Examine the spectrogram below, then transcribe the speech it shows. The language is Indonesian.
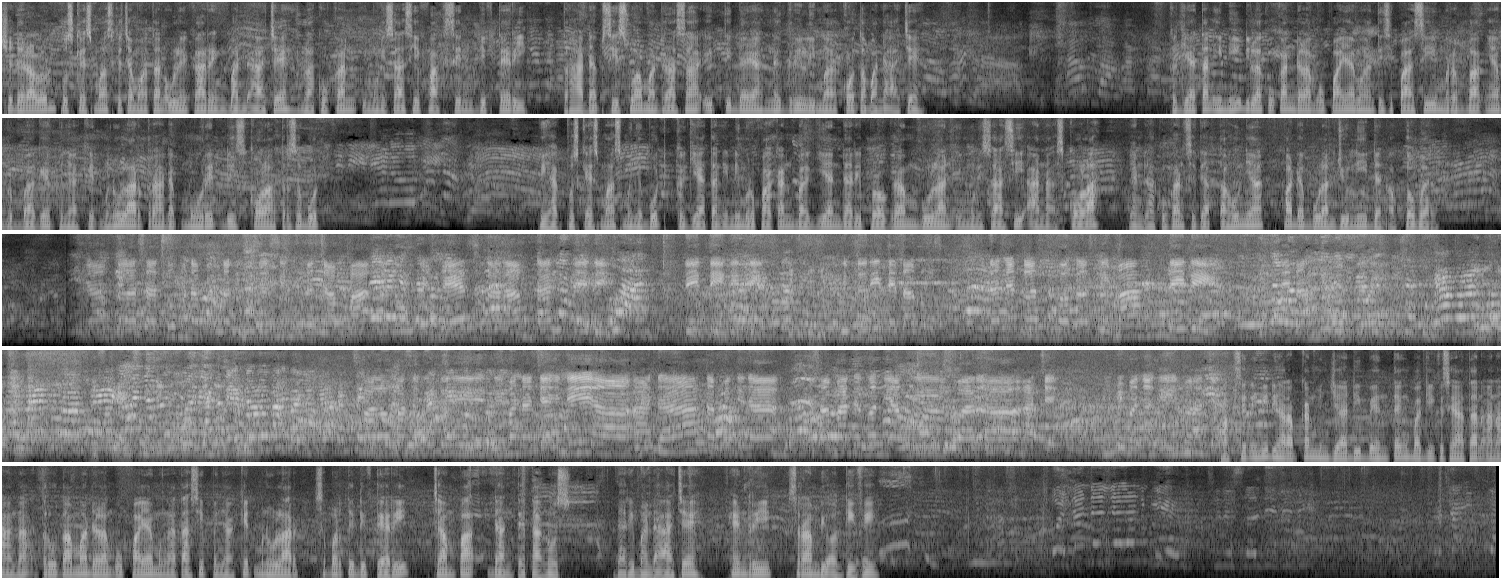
Sederalun Puskesmas Kecamatan Ule Karing, Banda Aceh melakukan imunisasi vaksin difteri terhadap siswa Madrasah Ibtidayah Negeri 5 Kota Banda Aceh. Kegiatan ini dilakukan dalam upaya mengantisipasi merebaknya berbagai penyakit menular terhadap murid di sekolah tersebut. Pihak puskesmas menyebut kegiatan ini merupakan bagian dari program bulan imunisasi anak sekolah yang dilakukan setiap tahunnya pada bulan Juni dan Oktober. DT, DT. Difteri tetanus. Dan yang kelas 2, kelas 5 TD. Tetanus difteri. Kalau kasus difteri sendiri kalau Banda Aceh? Kalau kasus difteri di Banda Aceh ini uh, ada tapi tidak sama dengan yang di luar uh, Aceh. Lebih Vaksin ini diharapkan menjadi benteng bagi kesehatan anak-anak terutama dalam upaya mengatasi penyakit menular seperti difteri, campak, dan tetanus. Dari Banda Aceh, Henry Serambi on TV.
